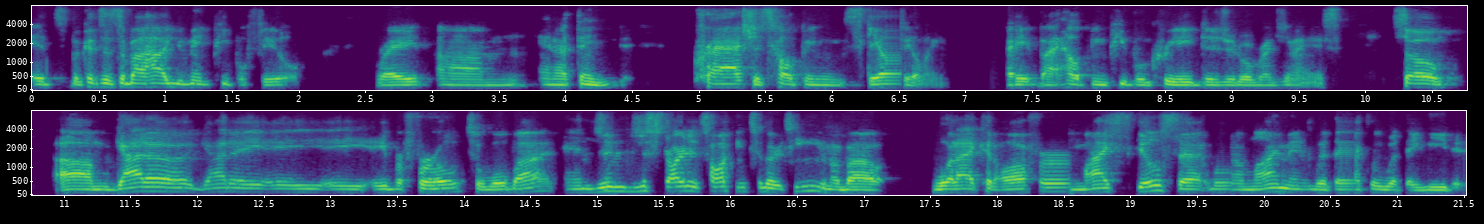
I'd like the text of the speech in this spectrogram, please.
It's because it's about how you make people feel, right? Um, and I think Crash is helping scale feeling, right? By helping people create digital resumes. So um, got a got a, a, a, referral to Woebot and just started talking to their team about what I could offer. My skill set was in alignment with exactly what they needed.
